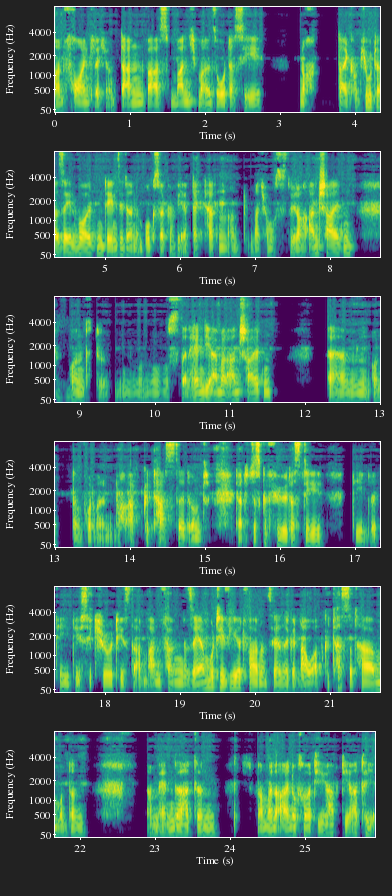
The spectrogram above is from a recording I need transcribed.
waren freundlich. Und dann war es manchmal so, dass sie noch deinen Computer sehen wollten, den sie dann im Rucksack irgendwie entdeckt hatten. Und manchmal musstest du ihn auch anschalten. Mhm. und du musst dein Handy einmal anschalten. Ähm, und dann wurde man noch abgetastet. Und da hatte ich das Gefühl, dass die die, die, die Securities da am Anfang sehr motiviert waren und sehr, sehr genau abgetastet haben. Und dann am Ende hat dann, war meine Eindruck so, die, hat die, die,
